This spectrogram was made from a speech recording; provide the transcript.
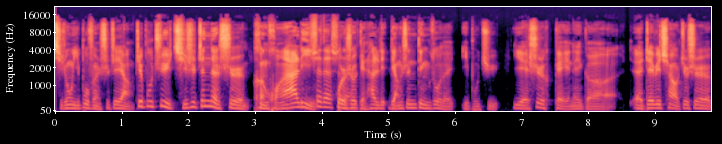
其中一部分是这样。这部剧其实真的是很黄阿丽，是的是的或者说给他量量身定做的一部剧，也是给那个呃 David Chow 就是。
